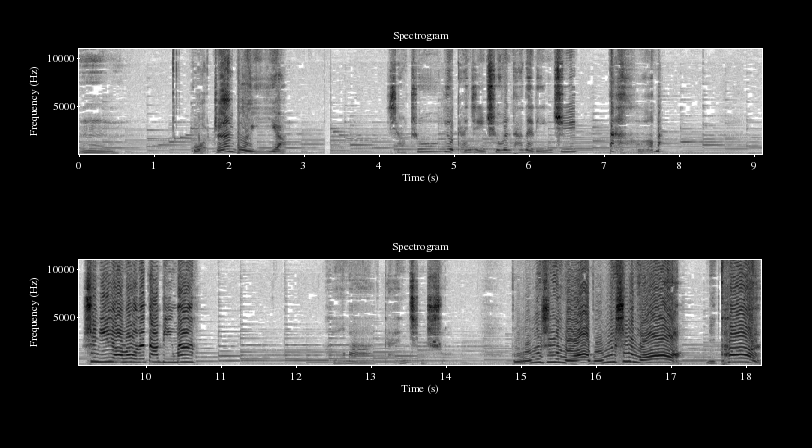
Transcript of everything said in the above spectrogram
嗯，果真不一样。小猪又赶紧去问他的邻居大河马：“是你咬了我的大饼吗？”河马赶紧说：“不是我，不是我，你看。”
